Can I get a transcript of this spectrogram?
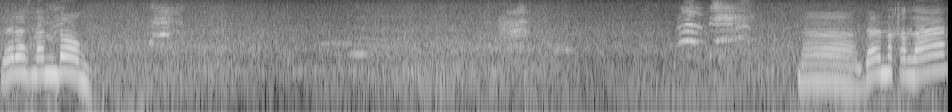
Deras landong. Na, daan na kala.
